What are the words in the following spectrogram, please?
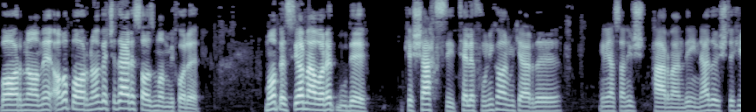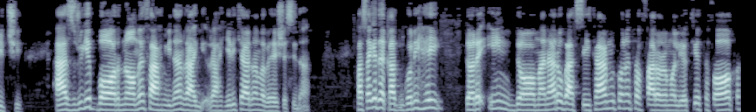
بارنامه. آقا بارنامه به چه در سازمان می‌خوره؟ ما بسیار موارد بوده که شخصی تلفنی کار می‌کرده. یعنی اصلا هیچ پرونده ای نداشته هیچی. از روی بارنامه فهمیدن رهگیری کردن و بهش رسیدن. پس اگه دقت می‌کنی هی داره این دامنه رو وسیعتر می‌کنه تا فرار مالیاتی اتفاق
